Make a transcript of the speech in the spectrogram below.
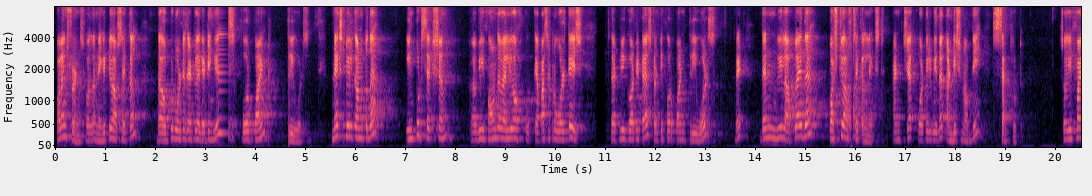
Following students, for the negative half cycle, the output voltage that we are getting is 4.3 volts. Next, we'll come to the input section. Uh, we found the value of capacitor voltage that we got it as 24.3 volts, right? Then we'll apply the positive half cycle next and check what will be the condition of the circuit. So if I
